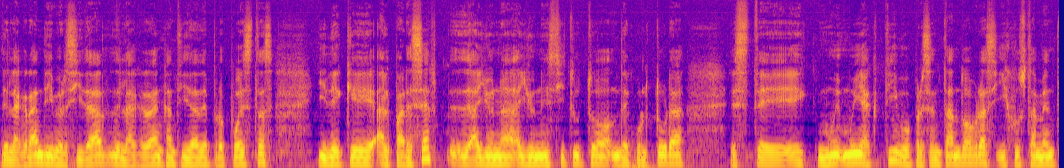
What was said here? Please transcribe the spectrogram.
de la gran diversidad, de la gran cantidad de propuestas y de que al parecer eh, hay una, hay un instituto de cultura este muy, muy activo presentando obras y justamente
